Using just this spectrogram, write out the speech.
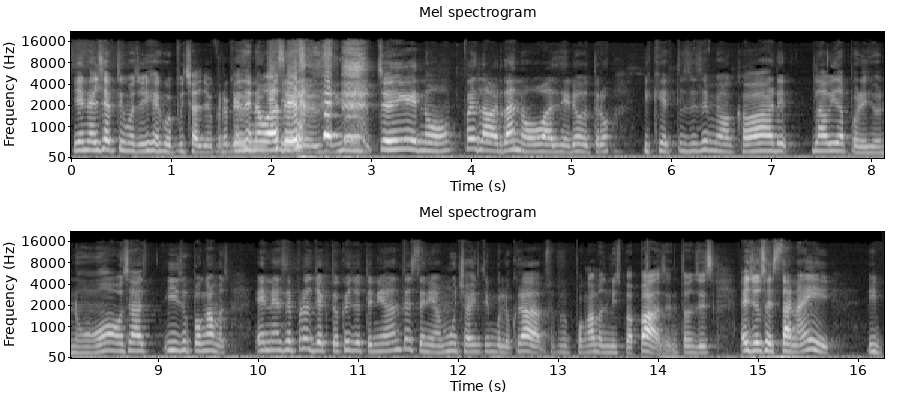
Y en el séptimo yo dije, pucha, yo creo que Yo ese no, no va a ser. sí. yo dije, no, pues la verdad no, va a ser otro. Y que entonces se me va a acabar la vida por eso. No, o sea, y supongamos, en ese proyecto que yo tenía antes tenía mucha gente involucrada, supongamos mis papás, entonces ellos están ahí. Y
